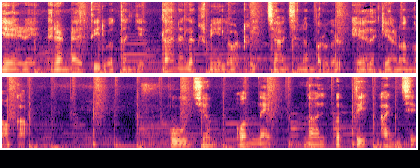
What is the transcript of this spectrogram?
ഏഴ് രണ്ടായിരത്തി ഇരുപത്തഞ്ച് ധനലക്ഷ്മി ലോട്ടറി ചാൻസ് നമ്പറുകൾ ഏതൊക്കെയാണെന്ന് നോക്കാം. പൂജ്യം ഒന്ന് നാൽപ്പത്തി അഞ്ച്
